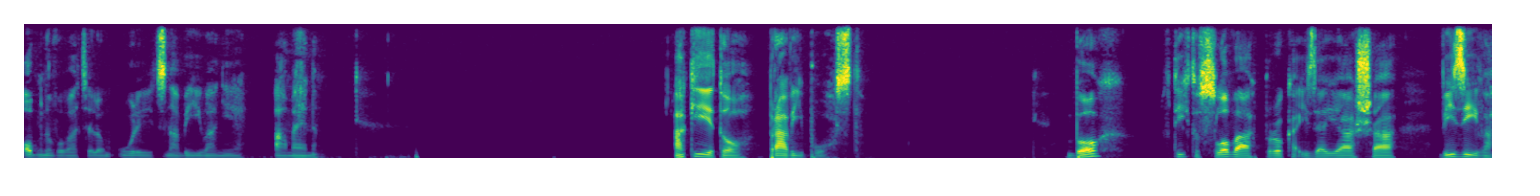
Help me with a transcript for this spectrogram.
obnovovateľom ulic na bývanie. Amen. Aký je to pravý pôst? Boh týchto slovách proroka Izaiáša vyzýva,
